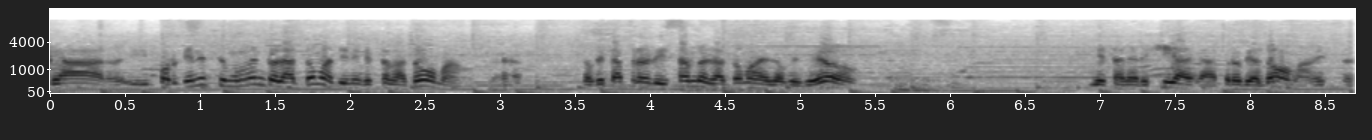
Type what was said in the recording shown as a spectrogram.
Claro, y porque en ese momento la toma tiene que ser la toma. lo que está priorizando es la toma de lo que quedó. Y esa energía de la propia toma, ¿viste?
